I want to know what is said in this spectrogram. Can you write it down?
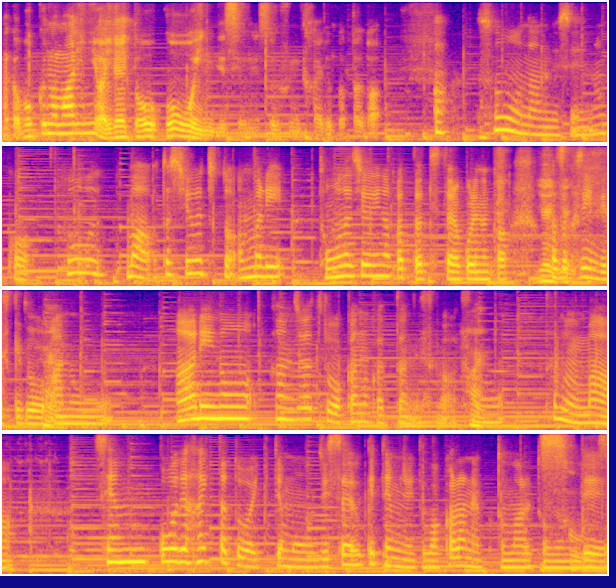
なんか僕の周りには意外と多いんですよね、そういうふうに変える方が。あそうなんですね。なんかどうまあ私はちょっとあんまり友達がいなかったって言ったらこれなんか恥ずかしいんですけど、はいあの周りの感じはちょっと分かんなかったんですが、はいその多分まあ専攻で入ったとは言っても実際受けてみないと分からないこともあると思うんで。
